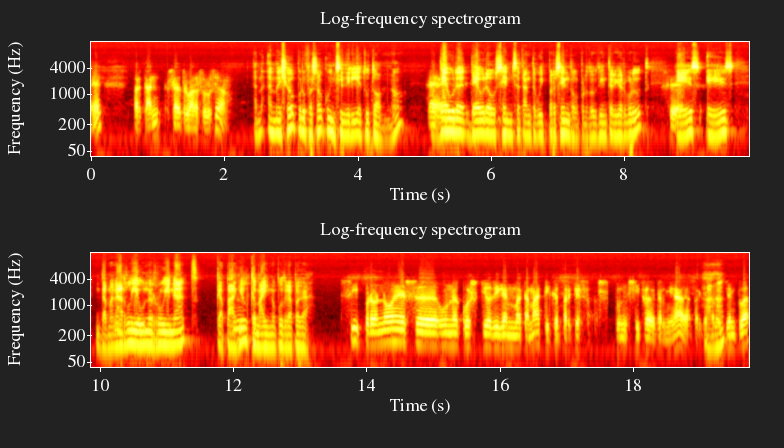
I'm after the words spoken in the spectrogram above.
eh? Per tant, s'ha de trobar una solució. Amb, amb això, professor, coincidiria tothom, no? Eh. Deure, deure el 178% del producte interior brut sí. és, és demanar-li a un arruïnat que pagui el que mai no podrà pagar. Sí, però no és eh, una qüestió, diguem, matemàtica, perquè és una xifra determinada. Perquè, -huh. per exemple,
